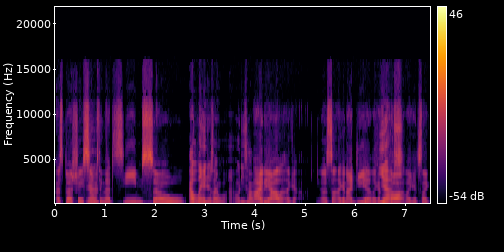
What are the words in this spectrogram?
especially something that seems so Outlandish, like wh- what are you talking about? ideal, like uh, you know, something like an idea, like a Yes. thought. Like it's like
